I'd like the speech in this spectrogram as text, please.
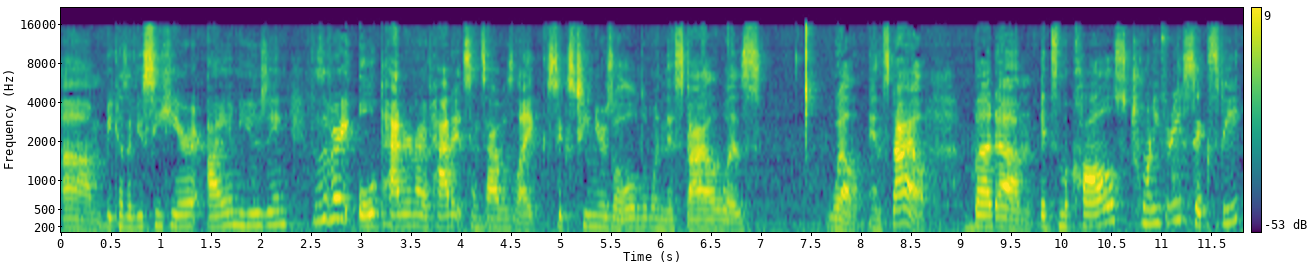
um, because if you see here I am using this is a very old pattern I've had it since I was like 16 years old when this style was well in style but um, it's McCall's 2360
